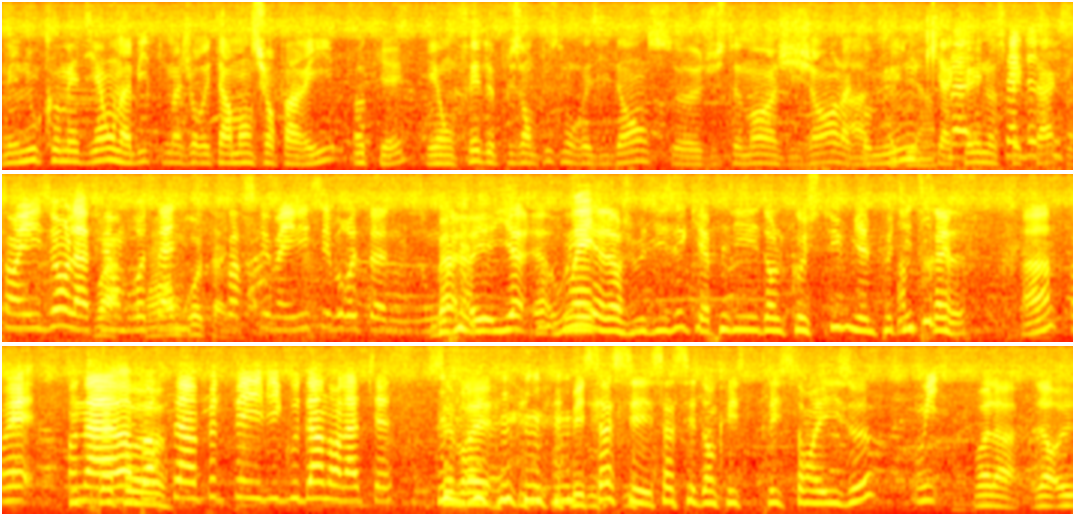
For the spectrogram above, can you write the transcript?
Mais nous, comédiens, on habite majoritairement sur Paris ok. et on fait de plus en plus nos résidences euh, justement à Gijan, la Ah, très commune bien. qui Bah, accueille nos celle de spectacles. Tristan et Iseult, on l'a fait en Bretagne. Parce que Maïlis est bretonne. Donc, Bah, il y a- euh, oui, alors je me disais qu'il y a petit dans le costume, il y a une Un petite petit trèfle. Hein Ouais, on a euh, apporté un peu de pays bigoudin dans la pièce. C'est vrai. Mais ça, c'est ça, c'est dans Tristan et Iseux Oui. Voilà. Alors euh,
